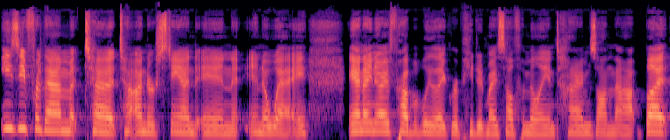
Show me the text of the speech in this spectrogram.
easy for them to to understand in in a way. And i know i've probably like repeated myself a million times on that but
